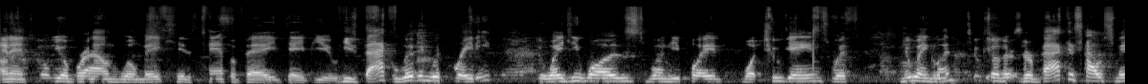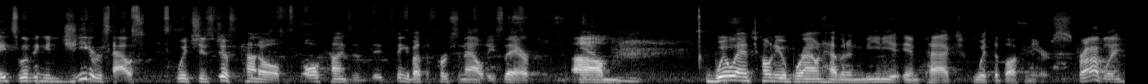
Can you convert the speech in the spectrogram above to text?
And. Antonio Brown will make his Tampa Bay debut. He's back living with Brady the way he was when he played, what, two games with New England. So they're, they're back as housemates living in Jeter's house, which is just kind of all kinds of think about the personalities there. Um, Will Antonio Brown have an immediate impact with the Buccaneers? Probably.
